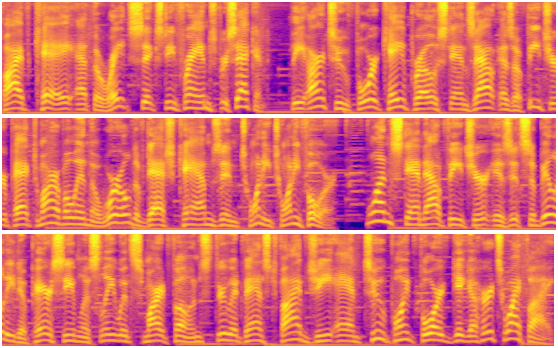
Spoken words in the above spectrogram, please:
5K at the rate 60 frames per second. The R2 4K Pro stands out as a feature-packed marvel in the world of dash cams in 2024. One standout feature is its ability to pair seamlessly with smartphones through advanced 5G and 2.4 GHz Wi-Fi,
